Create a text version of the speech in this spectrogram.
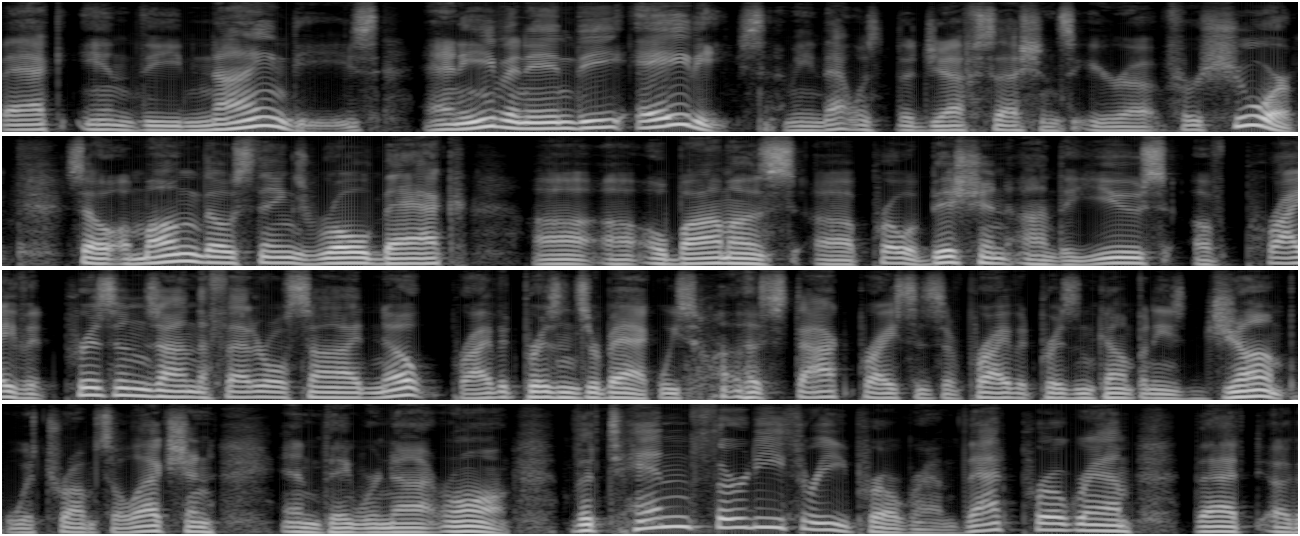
back in the 90s and even in the 80s. I mean, that was the Jeff Sessions era for sure. So, among those things rolled back Obama's uh, prohibition on the use of private prisons on the federal side. Nope, private prisons are back. We saw the stock prices of private prison companies jump with Trump's election, and they were not wrong. The 1033 program, that program that uh,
